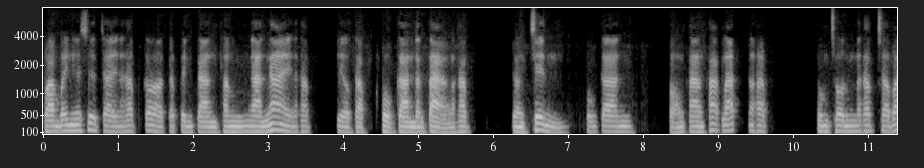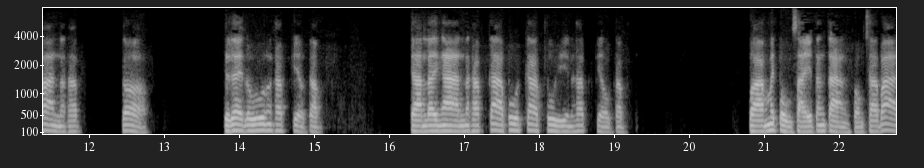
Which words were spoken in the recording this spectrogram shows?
ความไว้เนื้อเชื่อใจนะครับ ก็จะเป็นการทำงานง่ายนะครับ เกี่ยวกับโครงการต่างๆนะครับ อย่างเช่น โครงการของทางภาครัฐนะครับ ชุมชนนะครับ ชาวบ้านนะครับ ก็จะได้รู้นะครับ เกี่ยวกับการรายงานนะครับ กล้าพูดกล้าคุยนะครับ เกี่ยวกับ ความไม่โปร่งใสต่างๆ ของชาวบ้าน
